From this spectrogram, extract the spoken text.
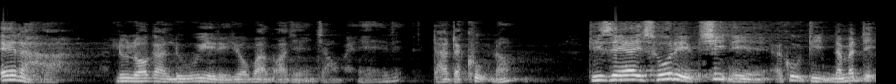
အဲ့ဒါဟာလူလောကလူဦးရေတွေရောပါသွားခြင်းအကြောင်းပဲတဲ့ဒါတခုနော်ဒီဇေယိုက်ဆိုးတွေရှိနေရင်အခုဒီနံပါတ်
